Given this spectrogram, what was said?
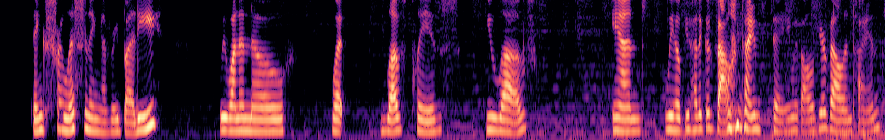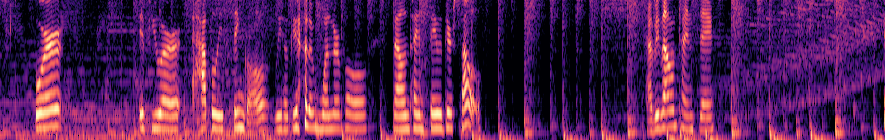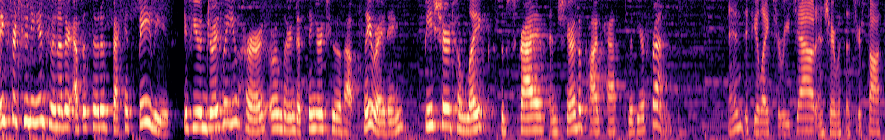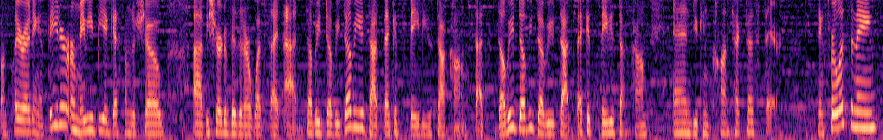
thanks for listening, everybody. We want to know what love plays you love. And we hope you had a good Valentine's Day with all of your Valentines. Or if you are happily single, we hope you had a wonderful Valentine's Day with yourself. Happy Valentine's Day. Thanks for tuning in to another episode of Beckett's Babies. If you enjoyed what you heard or learned a thing or two about playwriting, be sure to like, subscribe, and share the podcast with your friends. And if you'd like to reach out and share with us your thoughts on playwriting and theater, or maybe be a guest on the show, uh, be sure to visit our website at www.beckettsbabies.com. That's www.beckettsbabies.com, and you can contact us there. Thanks for listening.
